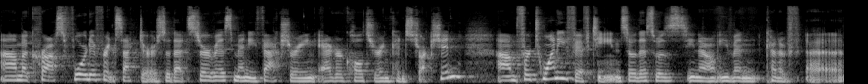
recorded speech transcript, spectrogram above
um, across four different sectors. So that's service, manufacturing, agriculture, and construction um, for 2015. So this was, you know, even kind of uh,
